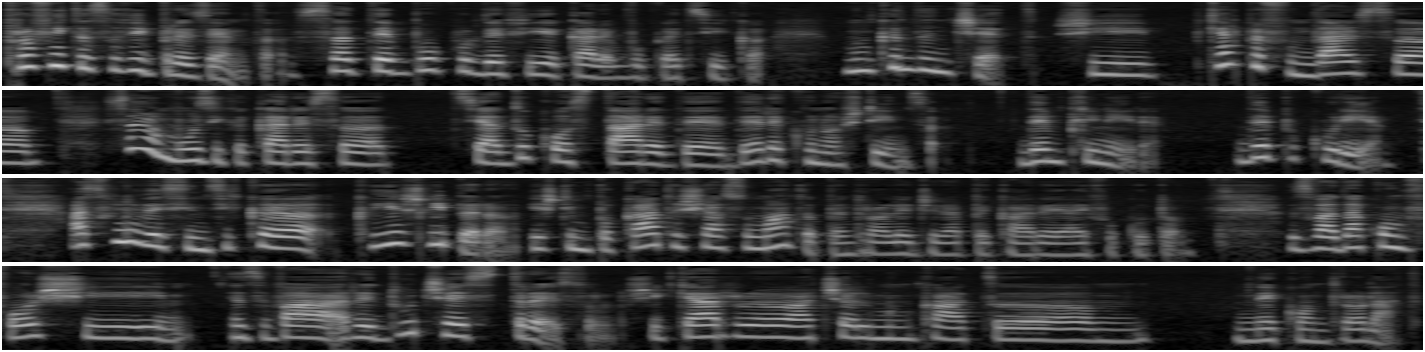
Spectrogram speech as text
profită să fii prezentă, să te bucuri de fiecare bucățică, mâncând încet și chiar pe fundal să, să ai o muzică care să ți aducă o stare de, de recunoștință, de împlinire, de bucurie. Astfel vei simți că, că ești liberă, ești împăcată și asumată pentru alegerea pe care ai făcut-o. Îți va da confort și îți va reduce stresul și chiar uh, acel mâncat uh, necontrolat.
